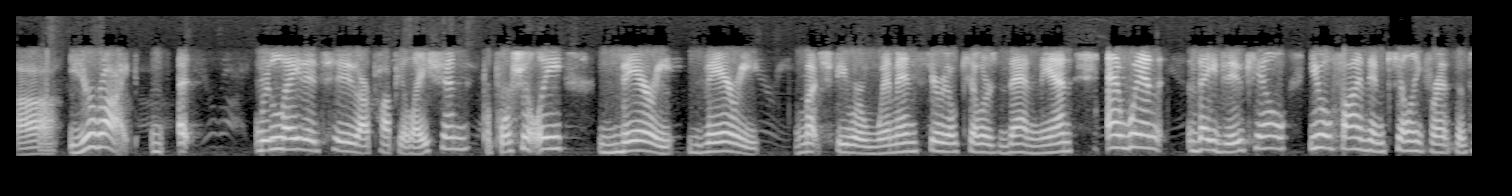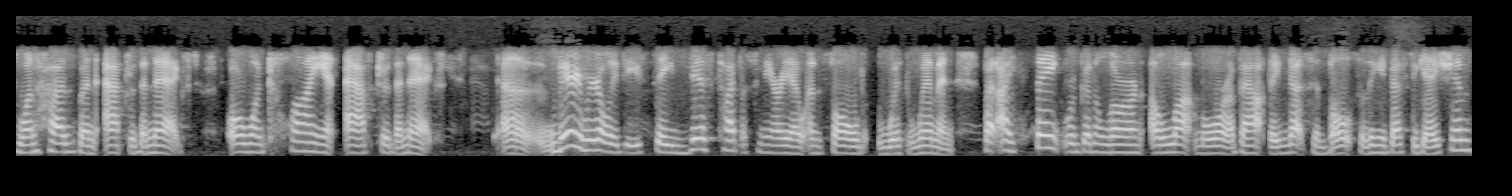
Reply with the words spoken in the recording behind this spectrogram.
uh, you're right. Uh, related to our population, proportionately, very, very much fewer women serial killers than men. And when they do kill, you will find them killing, for instance, one husband after the next or one client after the next. Uh, very rarely do you see this type of scenario unfold with women. But I think we're going to learn a lot more about the nuts and bolts of the investigation.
